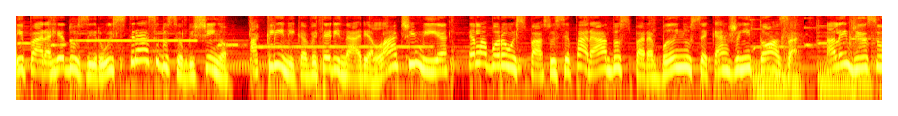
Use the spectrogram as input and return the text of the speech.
E para reduzir o estresse do seu bichinho, a Clínica Veterinária Late e Mia elaborou espaços separados para banho, secagem e tosa. Além disso,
